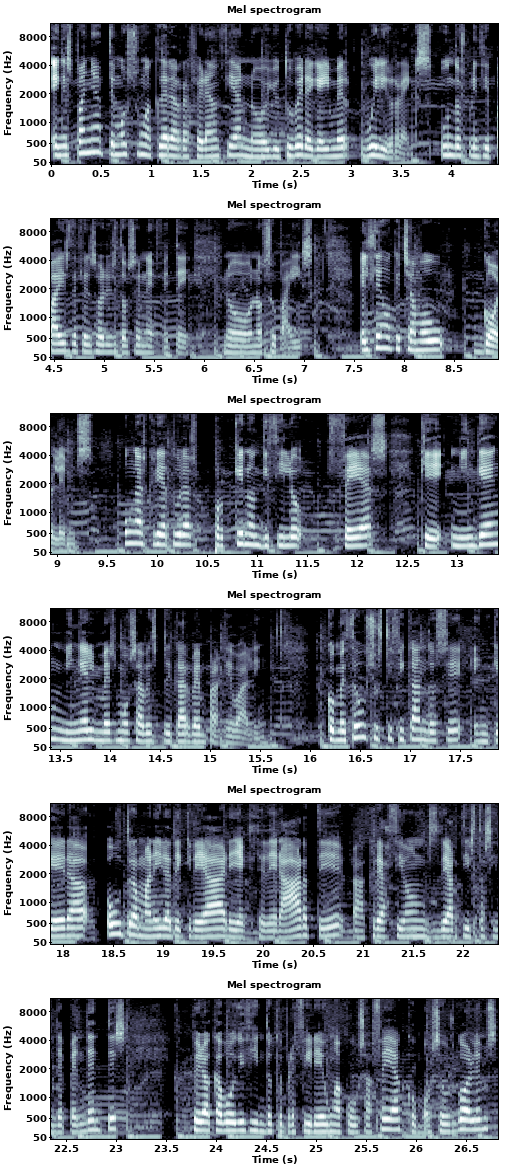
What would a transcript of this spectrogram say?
En España temos unha clara referencia no youtuber e gamer Willy Rex, un dos principais defensores dos NFT no noso país. El ten o que chamou golems, Unhas criaturas, por que non dicilo, feas, que ninguén nin el mesmo sabe explicar ben para que valen. Comezou xustificándose en que era outra maneira de crear e acceder á arte, a creacións de artistas independentes, pero acabou dicindo que prefire unha cousa fea, como os seus golems,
